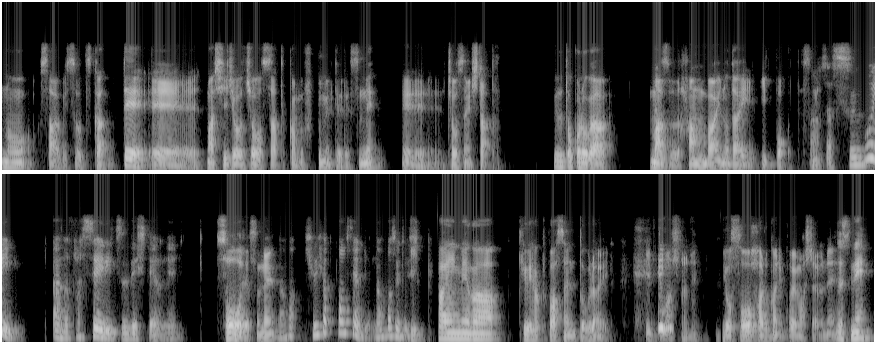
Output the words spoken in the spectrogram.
のサービスを使って、えーまあ、市場調査とかも含めてですね、えー挑戦したというところが、まず販売の第一歩ですねすごいあの達成率でしたよね。そうですね。な 900%? 何パーセントでし1回目が900%ぐらいいってましたね。予想をはるかに超えましたよね。ですね。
